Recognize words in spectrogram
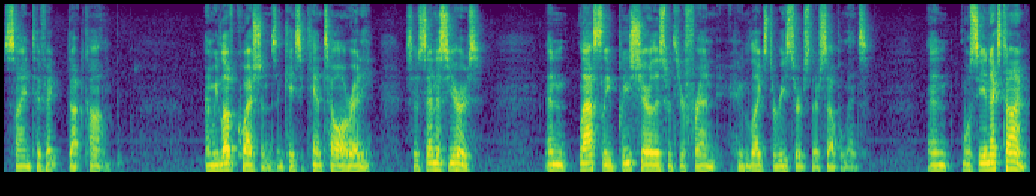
scientific.com. And we love questions in case you can't tell already. So send us yours. And lastly, please share this with your friend who likes to research their supplements. And we'll see you next time.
